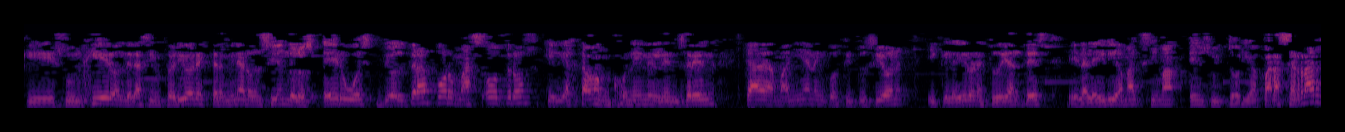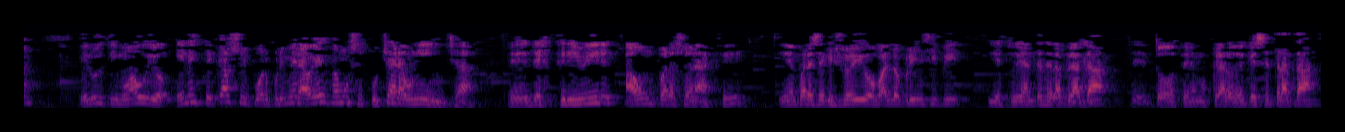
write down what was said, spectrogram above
que surgieron de las inferiores terminaron siendo los héroes de Old Trafford, más otros que viajaban con él en el tren cada mañana en Constitución y que le dieron a estudiantes eh, la alegría máxima en su historia. Para cerrar el último audio, en este caso y por primera vez vamos a escuchar a un hincha eh, describir a un personaje. Y me parece que yo digo Osvaldo Príncipe y estudiantes de La Plata, eh, todos tenemos claro de qué se trata.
